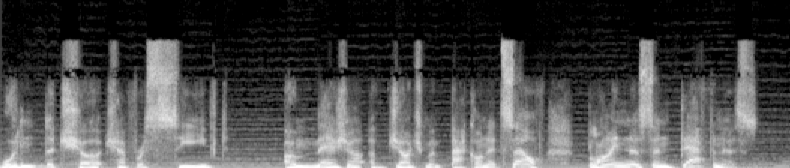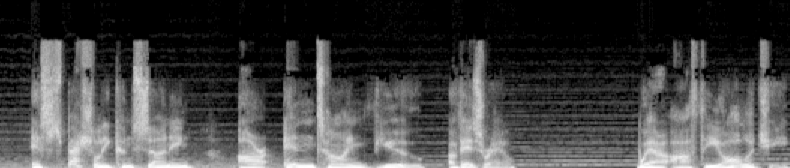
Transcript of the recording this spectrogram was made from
wouldn't the church have received a measure of judgment back on itself? Blindness and deafness, especially concerning our end time view of Israel, where our theology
